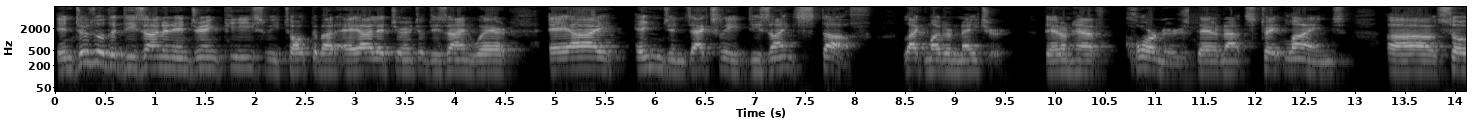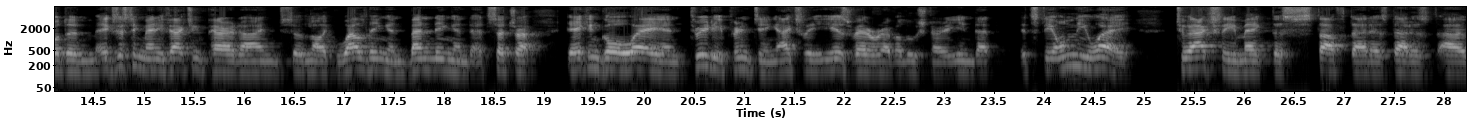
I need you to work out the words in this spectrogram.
In terms of the design and engineering piece, we talked about AI-led generative design, where AI engines actually design stuff like Mother Nature. They don't have corners. They're not straight lines. Uh, so the existing manufacturing paradigms, so like welding and bending and etc., they can go away. And 3D printing actually is very revolutionary in that it's the only way to actually make the stuff that is that is uh,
